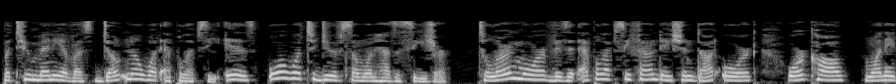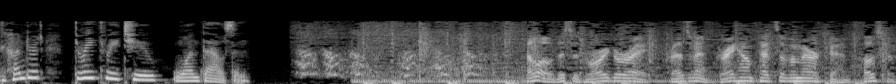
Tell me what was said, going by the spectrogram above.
but too many of us don't know what epilepsy is or what to do if someone has a seizure. To learn more, visit epilepsyfoundation.org or call 1-800-332-1000. Hello, this is Rory Goree, President Greyhound Pets of America and host of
